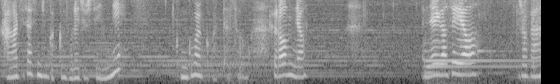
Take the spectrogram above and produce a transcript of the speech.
강아지 사진 좀 가끔 보내줄 수 있니? 궁금할 것 같아서. 그럼요. 안녕히 가세요. 들어가.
